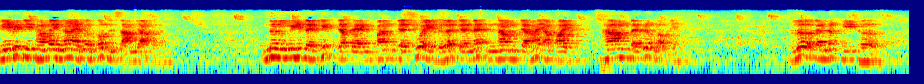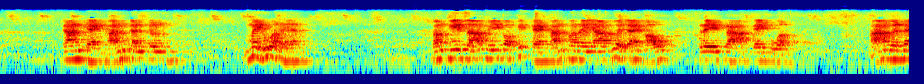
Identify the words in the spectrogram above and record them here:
มีวิธีทำง่ายๆเบื้องต้นสามอย่างนั้นหนึ่งมีแต่คิดจะแบ่งปันจะช่วยเหลือจะแนะนำจะให้อภัยทำแต่เรื่องเหล่านี้ เลิกกันทักทีเถอะการแข่งขันกันจนไม่รู้อะไรแล้ว บางทีสามีก็คิดแข่งขันภรรยาเพื่อจะให้เขาเกรงกราบเกรงกลัว หาเงินได้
